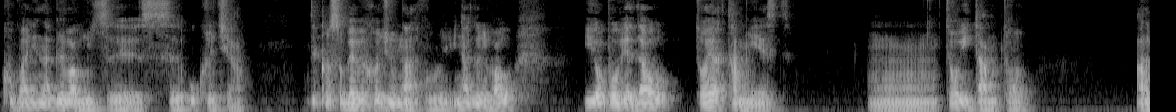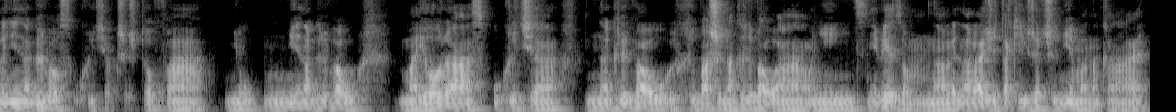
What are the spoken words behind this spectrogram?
Kuba nie nagrywał nic z ukrycia, tylko sobie wychodził na dwór i nagrywał i opowiadał to, jak tam jest, mm, to i tamto ale nie nagrywał z ukrycia Krzysztofa, nie, nie nagrywał Majora z ukrycia, nagrywał, chyba że nagrywał, a oni nic nie wiedzą. No ale na razie takich rzeczy nie ma na kanale.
